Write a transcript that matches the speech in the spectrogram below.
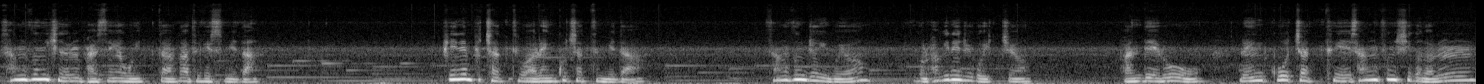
상승 신호를 발생하고 있다가 되겠습니다. PNF 차트와 랭코 차트입니다. 상승 중이고요. 이걸 확인해 주고 있죠. 반대로 랭코 차트의 상승 시그널을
